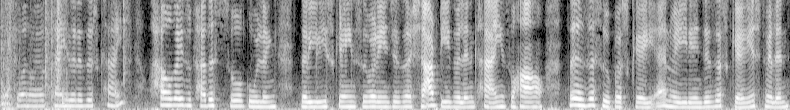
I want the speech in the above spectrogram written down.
This one over guys? There is this guys. Wow guys, look how this is so cooling. The really scary super ranges a sharp teeth villain guys. Wow, this is a super scary and very ranges the scariest villain.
